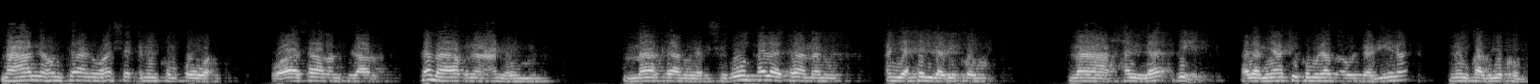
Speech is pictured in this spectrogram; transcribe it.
مع أنهم كانوا أشد منكم قوة وآثارا في الأرض فما أغنى عنهم ما كانوا يكسبون فلا تأمنوا أن يحل بكم ما حل بهم. ألم يأتكم نبأ الذين من قبلكم؟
